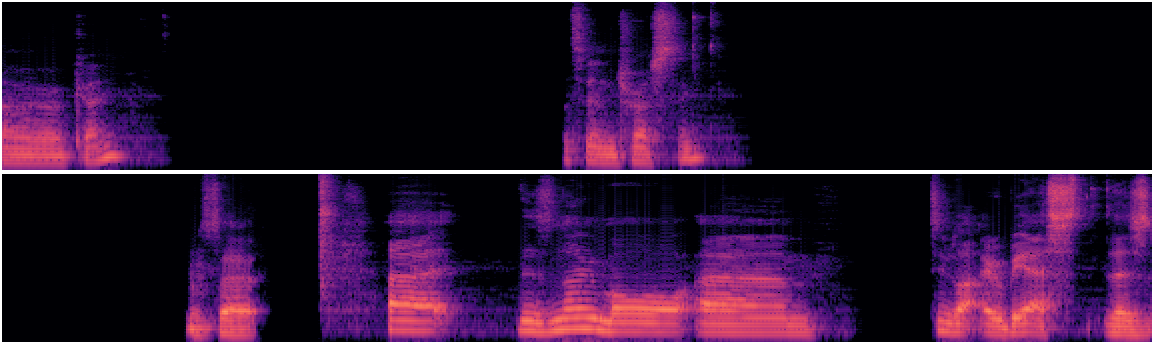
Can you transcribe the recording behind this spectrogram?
Okay. That's interesting. What's that? Uh, there's no more. Um, seems like OBS. There's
